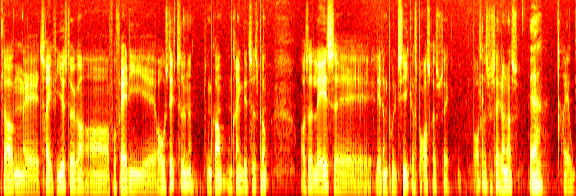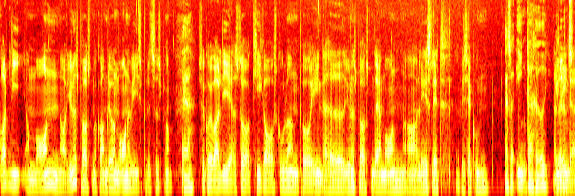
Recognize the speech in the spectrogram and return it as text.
klokken øh, 3-4 stykker og få fat i øh, Aarhus Stiftstidende, som kom omkring det tidspunkt. Og så læse øh, lidt om politik og sportsresultat, sportsresultaterne også. Ja, Og jeg kunne godt lide om morgenen, når Jyllandsposten var kommet, det var en morgenavis på det tidspunkt, ja, så kunne jeg godt lide at stå og kigge over skulderen på en, der havde Jyllandsposten der om morgenen, og læse lidt, hvis jeg kunne. altså en, der havde Altså en, Jyllands... der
